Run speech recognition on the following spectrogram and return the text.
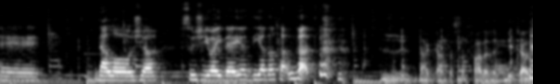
é, da loja, surgiu a ideia de adotar um gato. Da gata safada daqui de casa.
